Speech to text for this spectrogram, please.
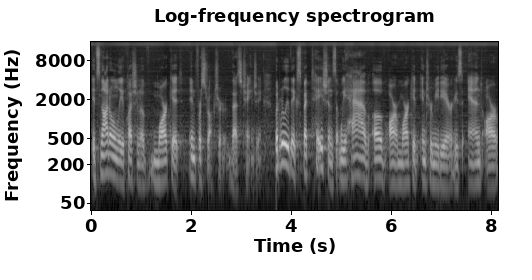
it's not only a question of market infrastructure that's changing, but really the expectations that we have of our market intermediaries and our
